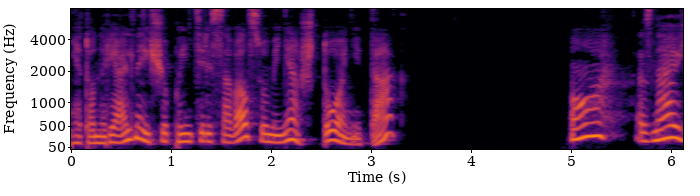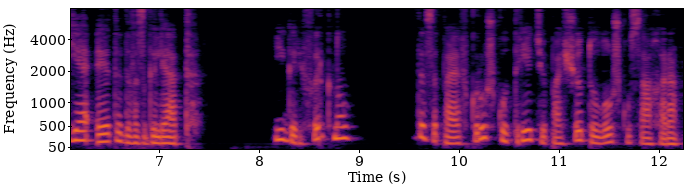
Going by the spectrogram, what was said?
Нет, он реально еще поинтересовался у меня, что не так? О, знаю я этот взгляд. Игорь фыркнул, досыпая в кружку третью по счету ложку сахара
